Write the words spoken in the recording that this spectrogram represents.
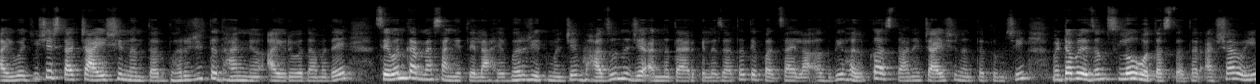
ऐवजी विशेषतः चाळीशी नंतर भरजित धान्य आयुर्वेदामध्ये सेवन करण्यास सांगितलेलं आहे. भरजित म्हणजे भाजून जे अन्न तयार केलं जातं ते पचायला अगदी हलकं असतं आणि चाळीशी नंतर तुमची मेटाबॉलिझम स्लो होत असतं. तर अशा वेळी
